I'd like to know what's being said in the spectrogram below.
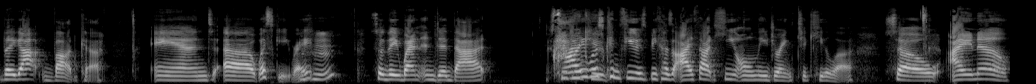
They got vodka and uh, whiskey, right? So they went and did that. Super I was confused because I thought he only drank tequila. So I know.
